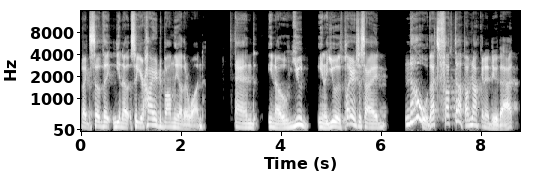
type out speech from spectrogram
Like so that you know so you're hired to bomb the other one. And you know you you know you as players decide no that's fucked up. I'm not going to do that.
